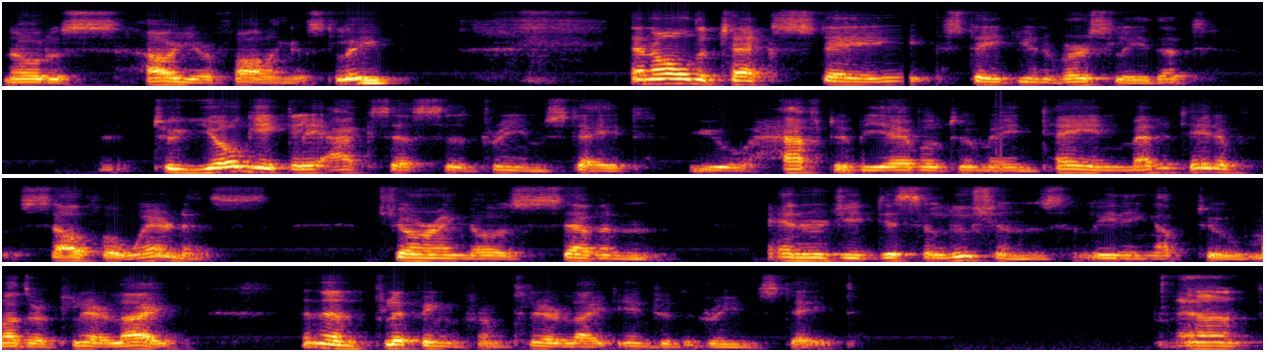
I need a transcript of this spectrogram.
notice how you're falling asleep. And all the texts stay, state universally that to yogically access the dream state, you have to be able to maintain meditative self awareness during those seven energy dissolutions leading up to Mother Clear Light, and then flipping from clear light into the dream state. And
